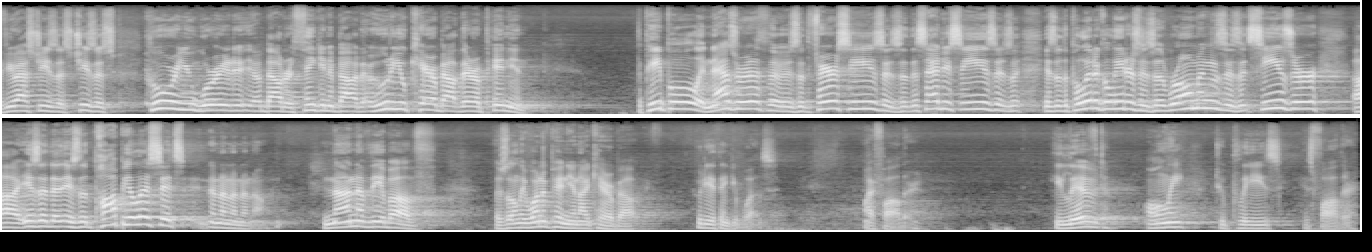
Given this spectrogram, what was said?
If you ask Jesus, Jesus, who are you worried about or thinking about? Who do you care about their opinion? The people in Nazareth? Is it the Pharisees? Is it the Sadducees? Is it, is it the political leaders? Is it the Romans? Is it Caesar? Uh, is, it the, is it the populace? It's no, no, no, no, no. None of the above. There's only one opinion I care about. Who do you think it was? My father. He lived only to please his father.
